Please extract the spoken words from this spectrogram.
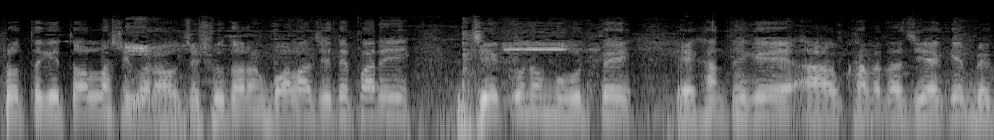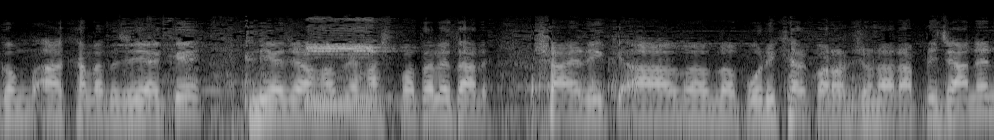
প্রত্যেকেই তল্লাশি করা হচ্ছে। সুতরাং বলা যেতে পারে যে কোনো মুহূর্তে এখান থেকে খালেদা জিয়াকে, বেগম খালেদা জিয়াকে নিয়ে যাওয়া হবে হাসপাতালে তার শারীরিক পরীক্ষা করার জন্য। আর আপনি জানেন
